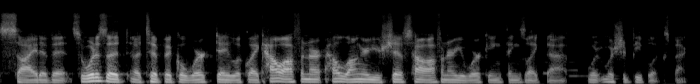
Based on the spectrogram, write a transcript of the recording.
side of it. So, what does a, a typical workday look like? How often are how long are your shifts? How often are you working? Things like that. What, what should people expect?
